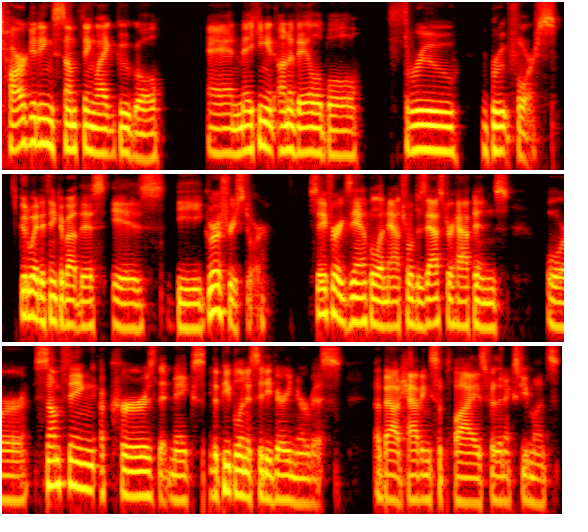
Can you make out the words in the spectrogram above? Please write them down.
targeting something like Google and making it unavailable through brute force. Good way to think about this is the grocery store. Say, for example, a natural disaster happens or something occurs that makes the people in a city very nervous about having supplies for the next few months.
